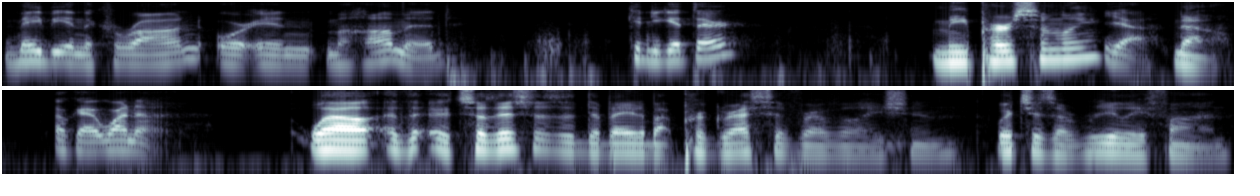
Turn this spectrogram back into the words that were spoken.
maybe in the Quran or in Muhammad. Can you get there? Me personally, Yeah. no. Okay. Why not? Well, th- so this is a debate about progressive revelation, which is a really fun.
